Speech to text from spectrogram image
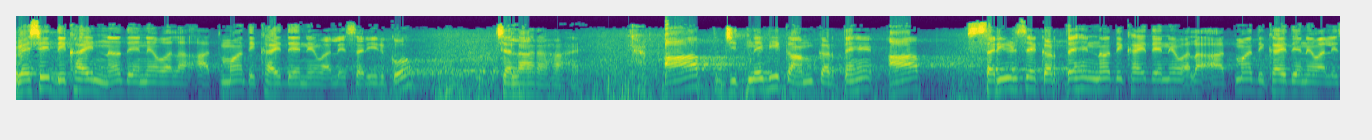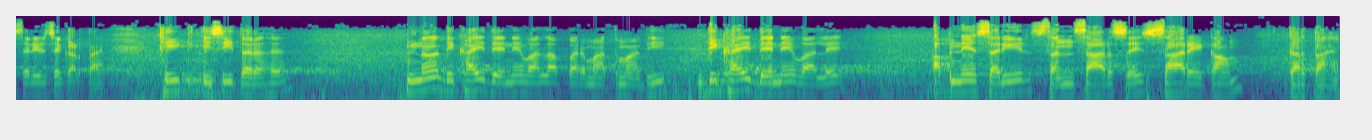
वैसे ही दिखाई न देने वाला आत्मा दिखाई देने वाले शरीर को चला रहा है। आप जितने भी काम करते हैं, आप शरीर से करते हैं, न दिखाई देने वाला आत्मा दिखाई देने वाले शरीर से करता है। ठीक इसी तरह न दिखाई देने वाला परमात्मा भी दिखाई देने वाले अपने शरीर, संसार से सारे काम करता है।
